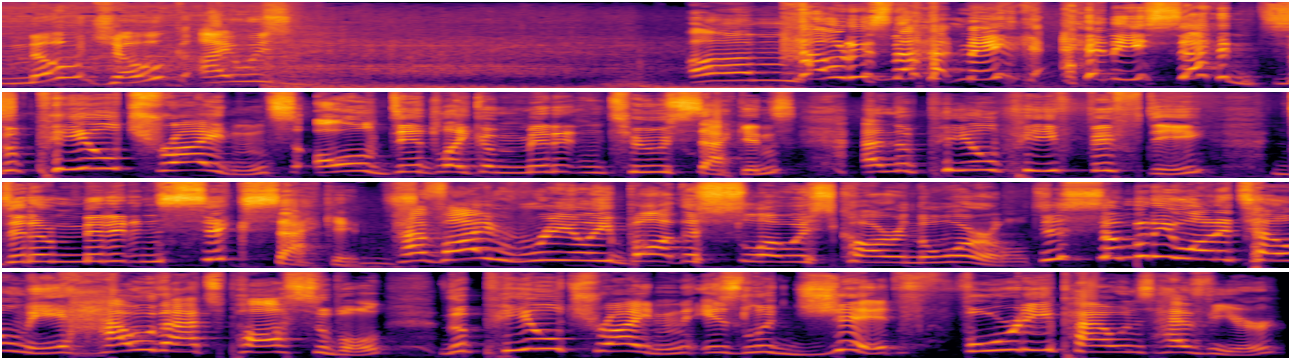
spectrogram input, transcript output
no joke. I was um, how does that make any sense? The Peel Tridents all did like a minute and two seconds, and the Peel P50 did a minute and six seconds. Have I really bought the slowest car in the world? Does somebody want to tell me how that's possible? The Peel Trident is legit 40 pounds heavier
